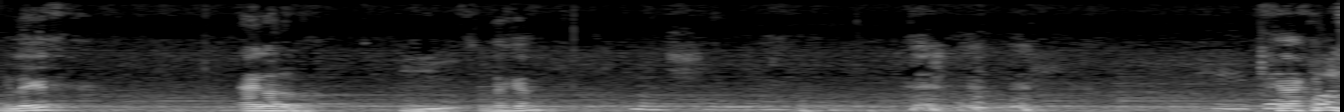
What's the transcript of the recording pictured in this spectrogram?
মিলে গেছে এগারো দেখেন। এখন-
